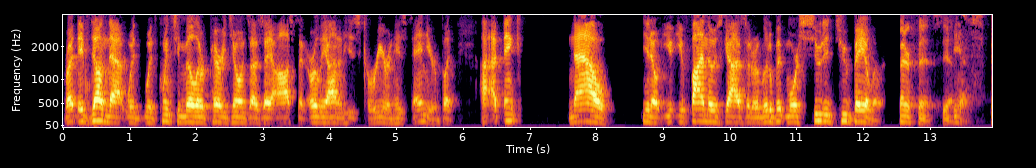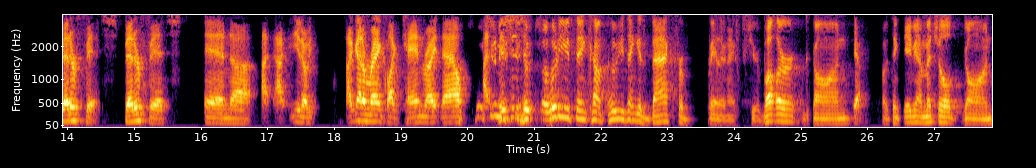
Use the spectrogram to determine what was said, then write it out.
right? They've done that with with Quincy Miller, Perry Jones, Isaiah Austin early on in his career and his tenure. But I, I think now, you know, you, you find those guys that are a little bit more suited to Baylor Better fits, yes. Yes, better fits, better fits. And, uh, I, I you know, I got them ranked like 10 right now. I, this is so, so who do you think come, who do you think is back for Baylor next year? Butler gone. Yeah. I would think Davion Mitchell gone.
